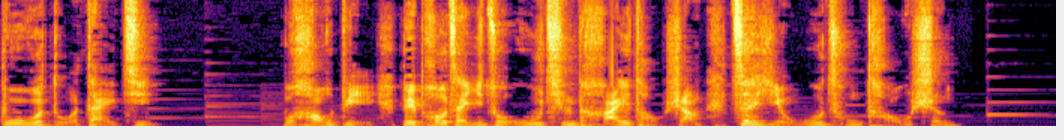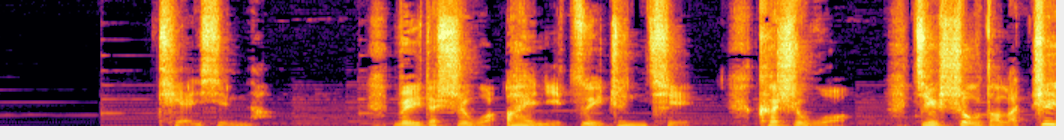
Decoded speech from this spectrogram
剥夺殆尽。我好比被抛在一座无情的海岛上，再也无从逃生。甜心呐，为的是我爱你最真切，可是我。竟受到了这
